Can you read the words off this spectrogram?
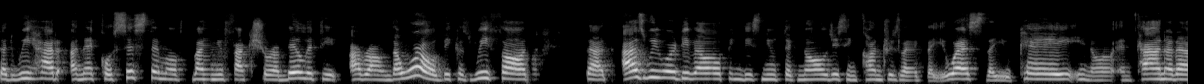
that we had an ecosystem of manufacturability around the world because we thought that as we were developing these new technologies in countries like the US, the UK, you know, and Canada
